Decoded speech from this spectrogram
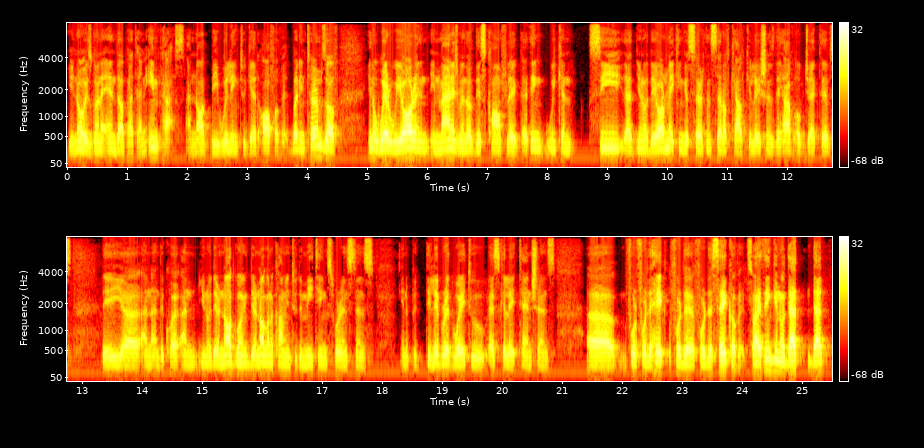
you know is going to end up at an impasse and not be willing to get off of it. But in terms of you know where we are in, in management of this conflict, I think we can see that you know they are making a certain set of calculations. They have objectives they, uh, and, you know, they're not going, they're not going to come into the meetings, for instance, in a deliberate way to escalate tensions uh, for, the, for, the, for the sake of it. So I think you know, that, that,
